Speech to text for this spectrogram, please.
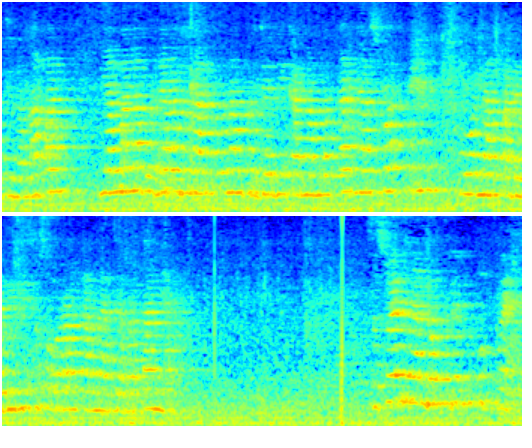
6768 yang mana penyalahgunaan wewenang terjadi karena melekatnya suatu wewenang pada diri seseorang karena jabatannya. Sesuai dengan doktrin Utrecht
